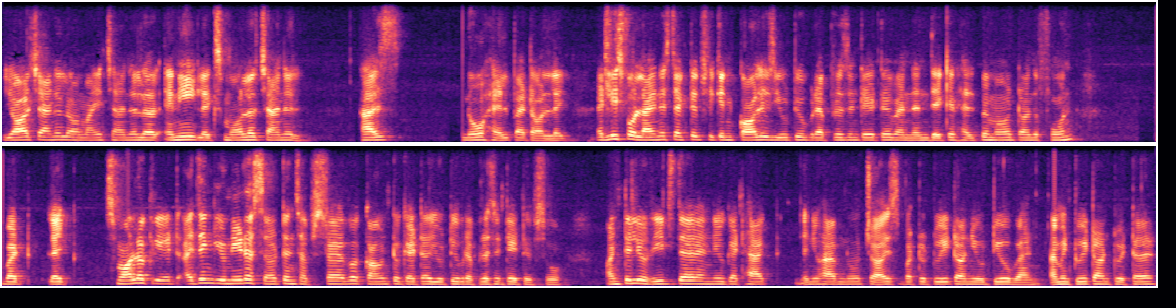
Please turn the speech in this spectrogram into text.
your channel or my channel or any like smaller channel has no help at all. Like at least for linus tech tips he can call his youtube representative and then they can help him out on the phone. But like smaller create i think you need a certain subscriber count to get a youtube representative. So until you reach there and you get hacked then you have no choice but to tweet on youtube and i mean tweet on twitter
